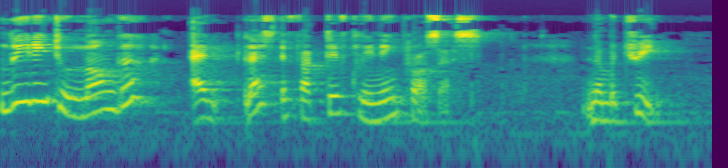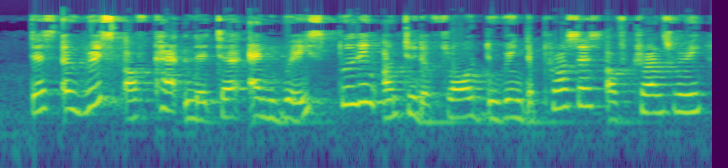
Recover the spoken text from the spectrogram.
leading to longer and less effective cleaning process. Number 3. There's a risk of cat litter and waste spilling onto the floor during the process of transferring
